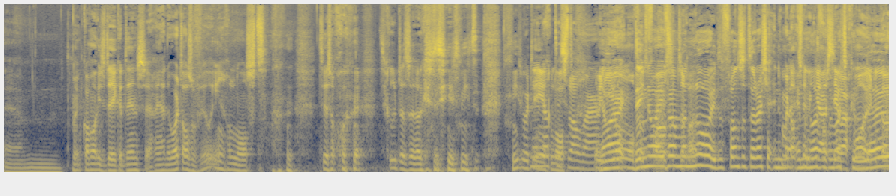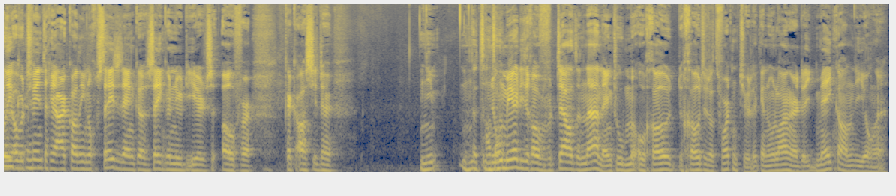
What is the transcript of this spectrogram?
Ehm, Maar ik kan wel iets decadents zeggen. Ja, er wordt al zoveel ingelost. het, is al, goed- het is goed dat er ook iets niet, niet wordt Nee, dat ingelost. is wel waar. Ja, maar denk dat nou even aan Franse terras- Manoy, dat Franse terrasje. En maar dat vind ik Manoy juist vond heel erg hem mooi. Dan hartstikke kan hij leuk. over twintig jaar kan hij nog steeds denken... zeker nu die er over... Kijk, als je er... Niet, Het hoe ook- meer die erover vertelt en nadenkt... hoe, hoe groot, groter dat wordt natuurlijk... en hoe langer die mee kan, die jongen.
